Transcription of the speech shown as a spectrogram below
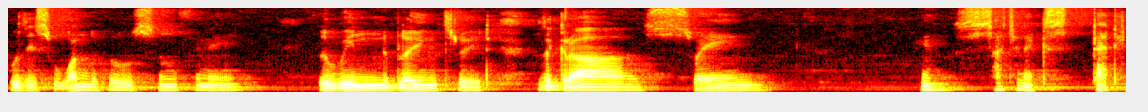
with this wonderful symphony, the wind blowing through it, the grass swaying in such an ecstatic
